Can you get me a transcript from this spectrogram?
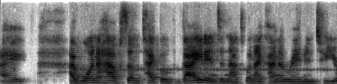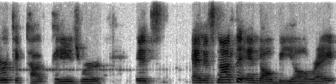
i i want to have some type of guidance. And that's when i kind of ran into your tiktok page where it's and it's not the end all be all right?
